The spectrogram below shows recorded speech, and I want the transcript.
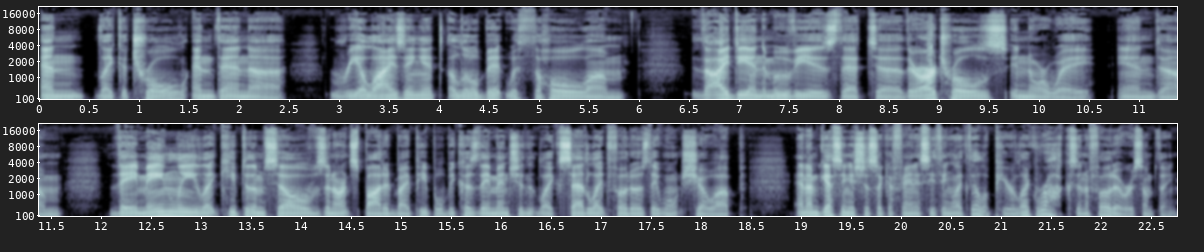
and like a troll, and then uh realizing it a little bit with the whole um the idea in the movie is that uh, there are trolls in Norway, and um they mainly like keep to themselves and aren't spotted by people because they mention that like satellite photos they won't show up. And I'm guessing it's just like a fantasy thing, like they'll appear like rocks in a photo or something.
